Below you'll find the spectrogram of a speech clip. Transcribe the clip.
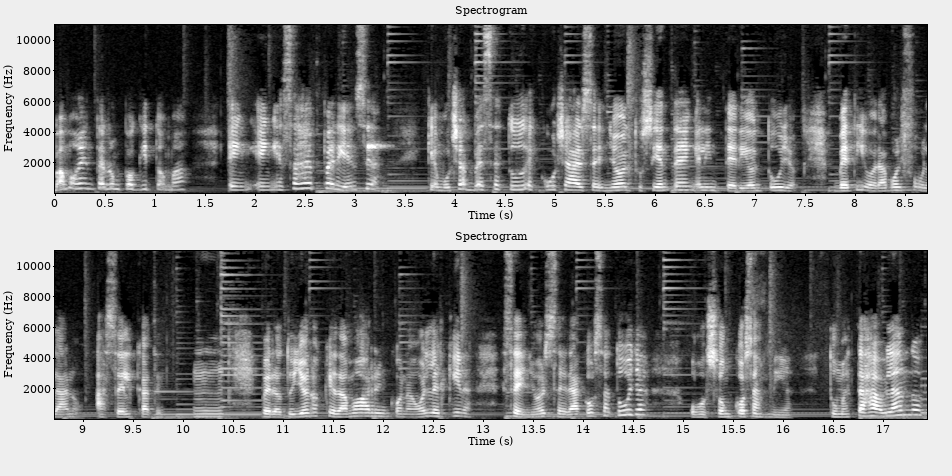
Vamos a entrar un poquito más en, en esas experiencias que muchas veces tú escuchas al Señor, tú sientes en el interior tuyo. Vete y ora por fulano, acércate. Mm, pero tú y yo nos quedamos arrinconados en la esquina. Señor, ¿será cosa tuya o son cosas mías? Tú me estás hablando,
